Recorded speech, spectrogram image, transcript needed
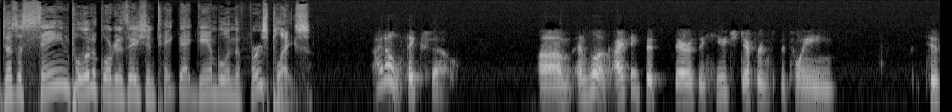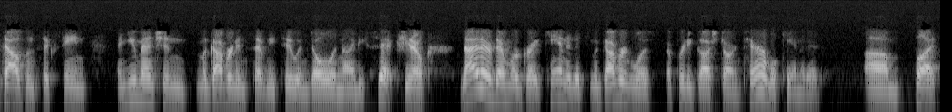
Does a sane political organization take that gamble in the first place? I don't think so. Um, and look, I think that there's a huge difference between 2016 and you mentioned McGovern in 72 and Dole in 96. You know, neither of them were great candidates. McGovern was a pretty gosh darn terrible candidate. Um, but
